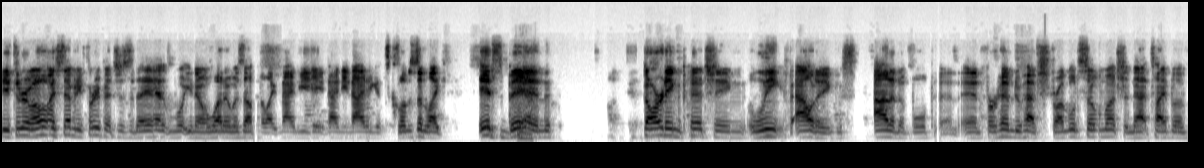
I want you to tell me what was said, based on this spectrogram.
he threw only 73 pitches today. You know what? It was up to like 98, 99 against Clemson. Like it's been yeah. starting pitching length outings out of the bullpen. And for him to have struggled so much in that type of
